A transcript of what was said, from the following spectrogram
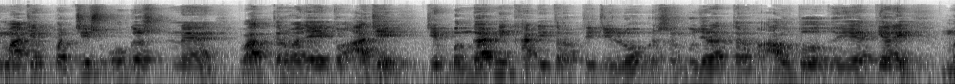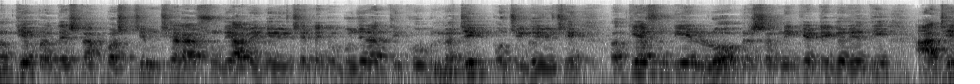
એમાં જે પચીસ ઓગસ્ટને વાત કરવા જઈએ તો આજે જે બંગાળની ખાડી તરફથી જે લો પ્રેશર ગુજરાત તરફ આવતું હતું, એ અત્યારે મધ્યપ્રદેશના પશ્ચિમ છેડા સુધી આવી ગયું છે એટલે કે ગુજરાતથી ખૂબ નજીક પહોંચી ગયું છે. અત્યાર સુધી એ લો પ્રેશરની કેટેગરી હતી. આજે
